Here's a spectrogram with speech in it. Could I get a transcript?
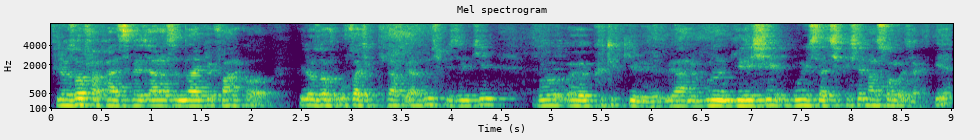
filozofla felsefeci arasındaki fark o. Filozof ufacık kitap yazmış bizimki bu e, kütük gibi yani bunun girişi bu ise çıkışı nasıl olacak diye.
